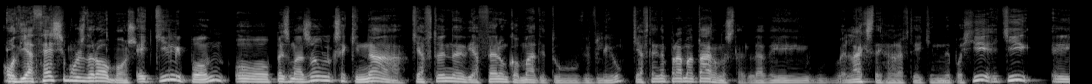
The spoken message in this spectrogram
ο διαθέσιμος δρόμος. Εκεί λοιπόν ο Πεσμαζόγλου ξεκινά, και αυτό είναι ένα ενδιαφέρον κομμάτι του βιβλίου, και αυτά είναι πράγματα άγνωστα. Δηλαδή, ελάχιστα είχαν γραφτεί εκείνη την εποχή. Εκεί ε,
